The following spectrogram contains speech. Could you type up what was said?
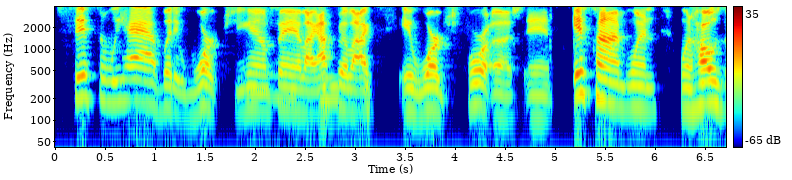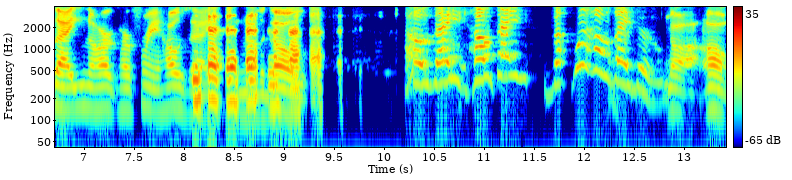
system we have, but it works. You know what I'm mm-hmm. saying? Like I feel like mm-hmm. it works for us, and it's time when when Jose, you know her her friend Jose, you know the gold. Jose, Jose, what Jose do? Oh, oh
